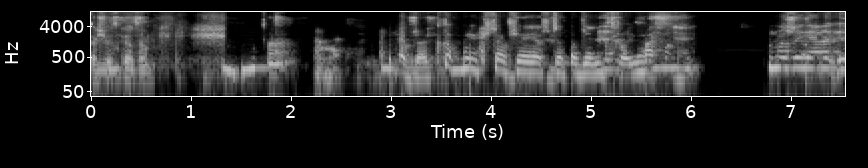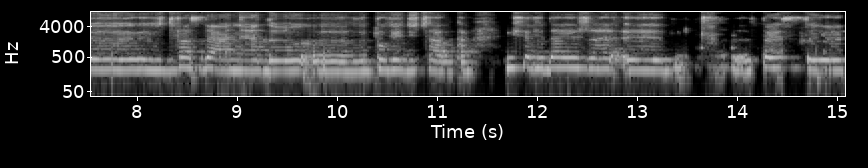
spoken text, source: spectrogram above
Ja się zgadzam. Dobrze, kto by chciał się jeszcze podzielić swoim? Właśnie. Może ja y, dwa zdania do y, wypowiedzi Czarka. Mi się wydaje, że y, to jest y,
